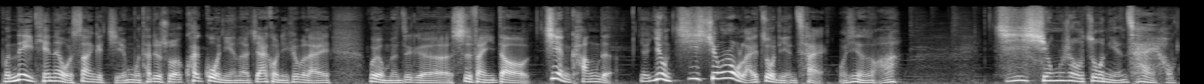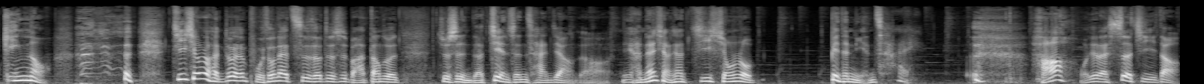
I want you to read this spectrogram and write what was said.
不过那天呢，我上一个节目，他就说快过年了，Jacko 你可不可以来为我们这个示范一道健康的，用鸡胸肉来做年菜？我心想说啊，鸡胸肉做年菜好劲哦。鸡胸肉很多人普通在吃的时候就是把它当做就是你的健身餐这样子啊、哦，你很难想象鸡胸肉变成年菜。好，我就来设计一道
